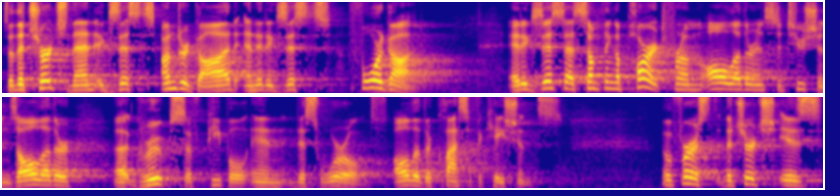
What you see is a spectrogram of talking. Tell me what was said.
So the church then exists under God and it exists for God. It exists as something apart from all other institutions, all other uh, groups of people in this world, all other classifications. Well, first, the church is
